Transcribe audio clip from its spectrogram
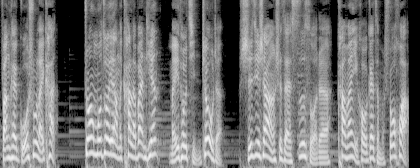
翻开国书来看，装模作样的看了半天，眉头紧皱着。实际上是在思索着看完以后该怎么说话。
